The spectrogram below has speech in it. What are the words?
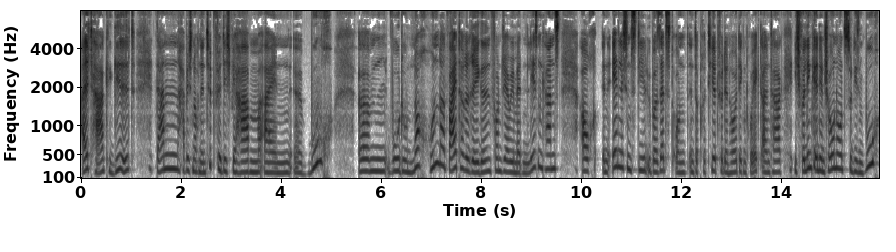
Alltag gilt, dann habe ich noch einen Tipp für dich. Wir haben ein äh, Buch ähm, wo du noch 100 weitere Regeln von Jerry Madden lesen kannst, auch in ähnlichem Stil übersetzt und interpretiert für den heutigen Projektalltag. Ich verlinke in den Show Notes zu diesem Buch,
